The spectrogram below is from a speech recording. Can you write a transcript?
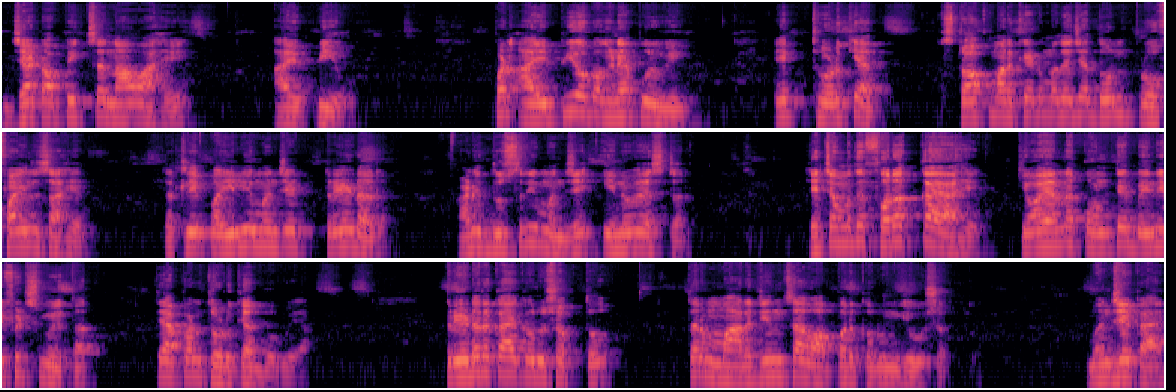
ज्या टॉपिकचं नाव आहे आय पी ओ पण आय पी ओ बघण्यापूर्वी एक थोडक्यात स्टॉक मार्केटमध्ये ज्या दोन प्रोफाईल्स आहेत त्यातली पहिली म्हणजे ट्रेडर आणि दुसरी म्हणजे इन्व्हेस्टर ह्याच्यामध्ये फरक काय आहे किंवा यांना कोणते बेनिफिट्स मिळतात ते आपण थोडक्यात बघूया. ट्रेडर काय करू शकतो? तर मार्जिनचा वापर करून घेऊ शकतो. म्हणजे काय?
